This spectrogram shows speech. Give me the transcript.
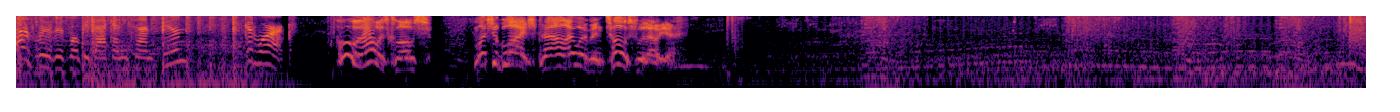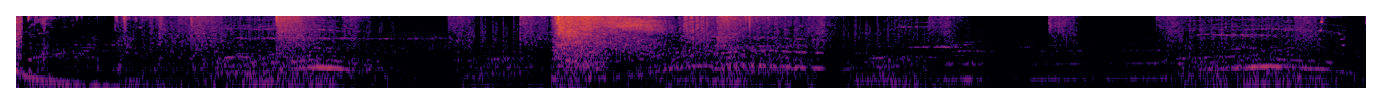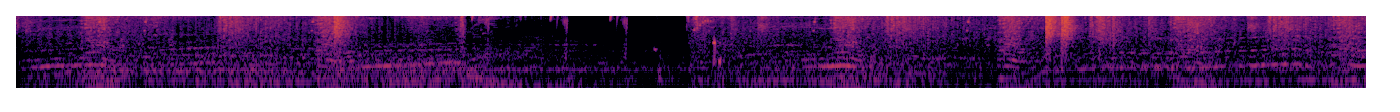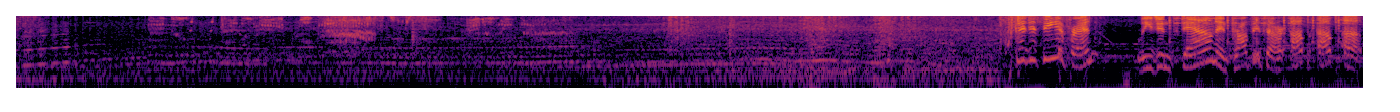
Those losers won't be back anytime soon. Good work. Ooh, that was close. Much obliged, pal. I would have been toast without you. See you, friend. Legion's down and profits are up, up, up.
